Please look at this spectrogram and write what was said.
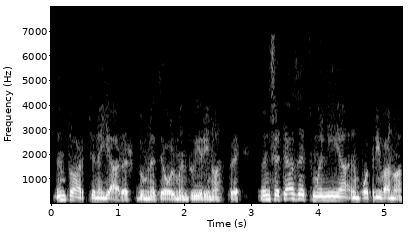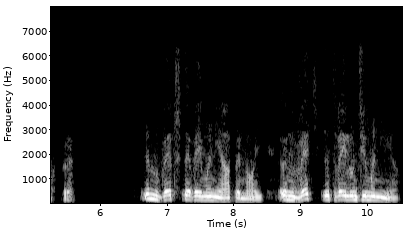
Întoarce-ne iarăși, Dumnezeul mântuirii noastre, încetează-ți mânia împotriva noastră. În veci te vei mânia pe noi, în veci îți vei lungi mânia.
